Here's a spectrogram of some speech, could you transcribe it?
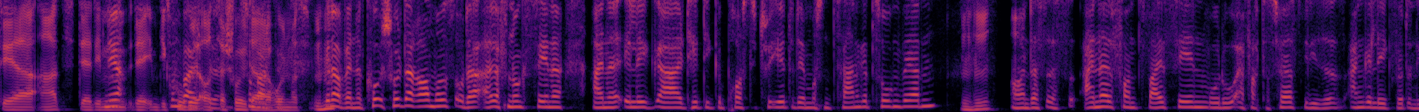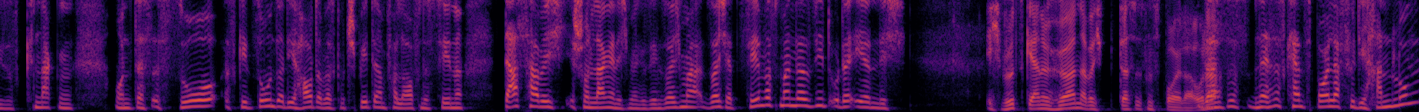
der Arzt, der, dem, ja, der ihm die Kugel Beispiel, aus der Schulter holen muss. Mhm. Genau, wenn eine Schulterraum muss oder Eröffnungsszene, eine illegal tätige Prostituierte, der muss ein Zahn gezogen werden. Mhm. Und das ist eine von zwei Szenen, wo du einfach das hörst, wie dieses angelegt wird und dieses Knacken. Und das ist so, es geht so unter die Haut, aber es gibt später im Verlauf eine Szene. Das habe ich schon lange nicht mehr gesehen. Soll ich mal, soll ich erzählen, was man da sieht oder eher nicht? Ich würde es gerne hören, aber ich, das ist ein Spoiler, oder? Das ist, es ist kein Spoiler für die Handlung.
